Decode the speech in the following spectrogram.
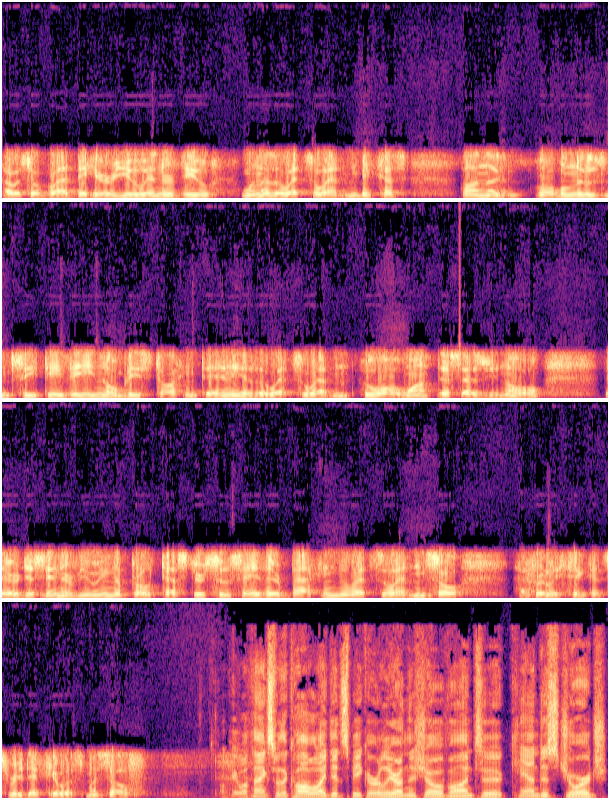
I was so glad to hear you interview one of the Wet'suwet'en because on the global news and CTV, nobody's talking to any of the Wet'suwet'en who all want this, as you know. They're just interviewing the protesters who say they're backing the Wet'suwet'en. So I really think it's ridiculous myself. Okay, well, thanks for the call. Well, I did speak earlier on the show, Vaughn, to Candace George.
